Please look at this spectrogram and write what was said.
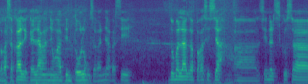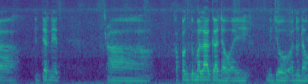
baka sakali kailangan yung ating tulong sa kanya kasi dumalaga pa kasi siya. Uh, sinerch ko sa internet ah, kapag dumalaga daw ay medyo ano daw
